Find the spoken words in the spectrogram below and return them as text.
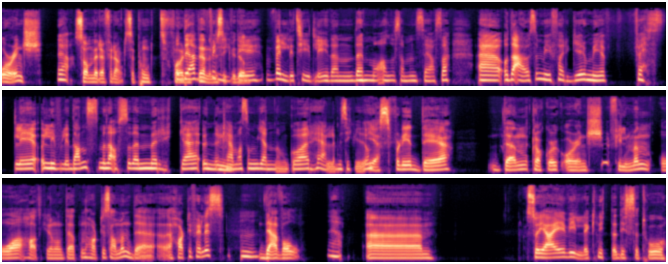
Orange Ja. som referansepunkt for denne musikkvideoen. og det er veldig, veldig tydelig i den. Det må alle sammen se, altså. Eh, og det er jo så mye farger, mye festlig og livlig dans, men det er også det mørke undertemaet som gjennomgår hele musikkvideoen. Yes, fordi det den Clockwork Orange-filmen og hatkriminaliteten har til sammen, det har til felles, Mm. det er vold. Ja. Ehm, så jeg ville knytte disse to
